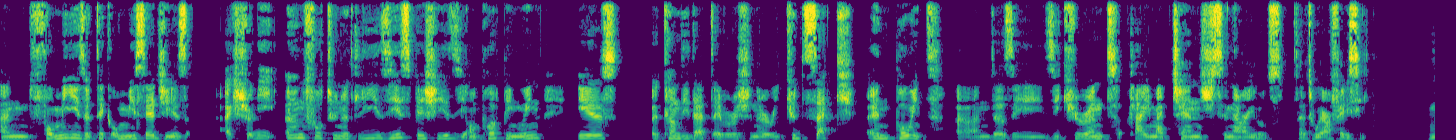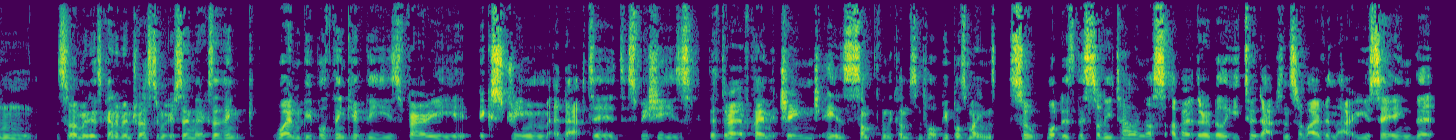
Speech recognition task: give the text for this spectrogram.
And for me, the take home message is actually, unfortunately, this species, the emperor penguin, is a candidate evolutionary cul-de-sac endpoint uh, under the, the current climate change scenarios that we are facing. Hmm. So, I mean, it's kind of interesting what you're saying there, because I think when people think of these very extreme adapted species, the threat of climate change is something that comes into a lot of people's minds. So, what is this study telling us about their ability to adapt and survive in that? Are you saying that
